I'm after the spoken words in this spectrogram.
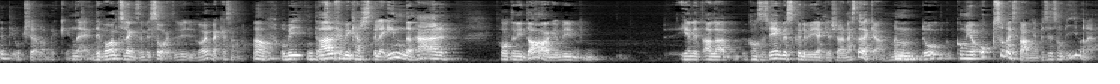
Inte gjort så jävla mycket. Nej, det var inte så länge sedan vi såg. Det var ju en vecka sedan. Ja. Och vi, varför det. vi kanske spelar in den här podden idag. Vi, enligt alla konstens regler skulle vi egentligen köra nästa vecka. Men Mm. då kommer jag också vara i Spanien, precis som Ivan är.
